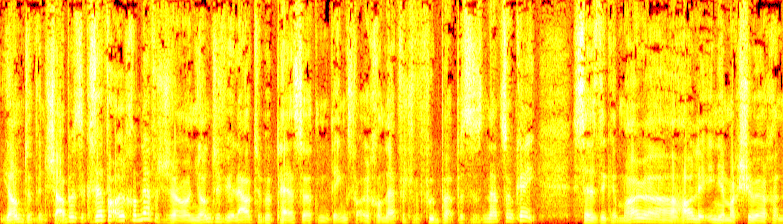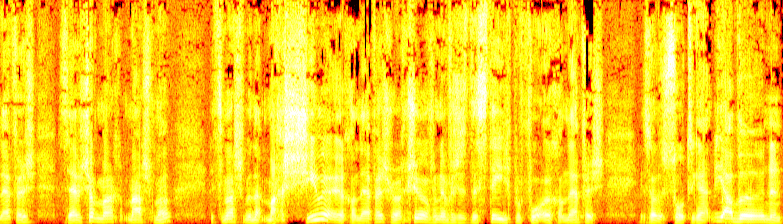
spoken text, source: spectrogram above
Yontif and Shabbos, except for Oichel Nefesh. On Yontif, you're allowed to prepare certain things for Oichel Nefesh for food purposes, and that's okay. Says the Gemara, Hale Inya Machshir Oichel Nefesh, Zevshav Mashma, it's Mashma that Machshir Oichel Nefesh, Machshir Oichel Nefesh is the stage before Oichel Nefesh is sort of sorting out the oven and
